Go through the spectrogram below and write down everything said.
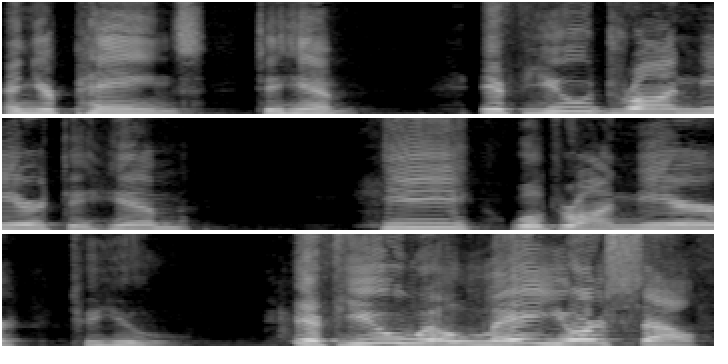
and your pains to Him, if you draw near to Him, He will draw near to you. If you will lay yourself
